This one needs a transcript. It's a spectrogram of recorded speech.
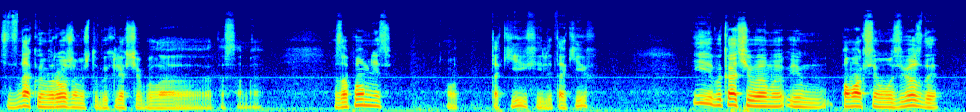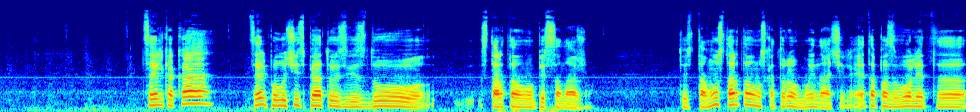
с одинаковыми рожами, чтобы их легче было это самое запомнить. Вот таких или таких и выкачиваем им по максимуму звезды. Цель какая? Цель получить пятую звезду стартовому персонажу. То есть тому стартовому, с которого мы начали. Это позволит э,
